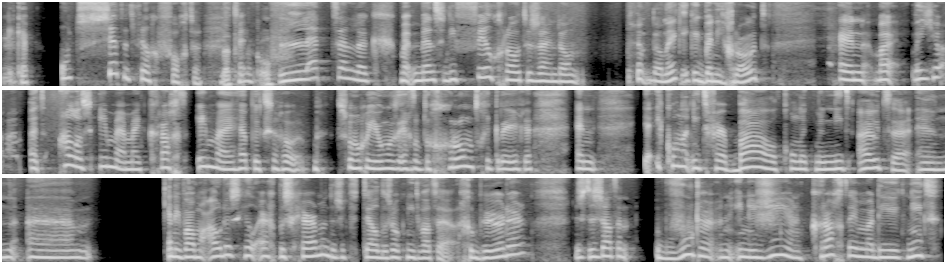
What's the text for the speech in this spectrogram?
Ik heb ontzettend veel gevochten. Letterlijk of? Letterlijk. Met mensen die veel groter zijn dan, dan ik. ik. Ik ben niet groot. En, maar weet je, met alles in mij, mijn kracht in mij, heb ik sommige jongens echt op de grond gekregen. En ja, ik kon het niet verbaal, kon ik me niet uiten. En, ehm, en ik wou mijn ouders heel erg beschermen, dus ik vertelde dus ook niet wat er gebeurde. Dus er zat een woede, een energie, een kracht in me die ik niet,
